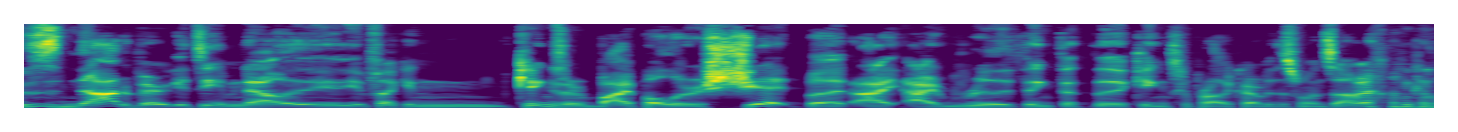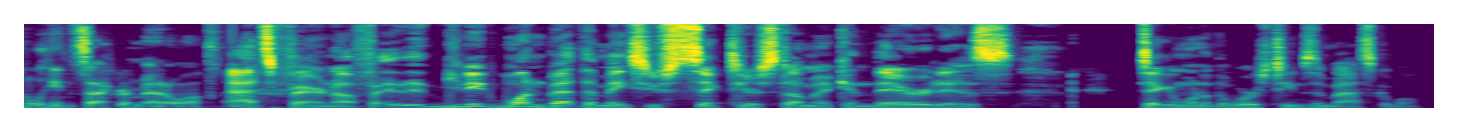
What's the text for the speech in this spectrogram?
This is not a very good team. Now, eh, eh, fucking Kings are bipolar as shit, but I, I really think that the Kings could probably cover this one. So I'm, I'm going to lean Sacramento. on. That's fair enough. Eh, eh, you need one bet that makes you sick to your stomach, and there it is. Taking one of the worst teams in basketball.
